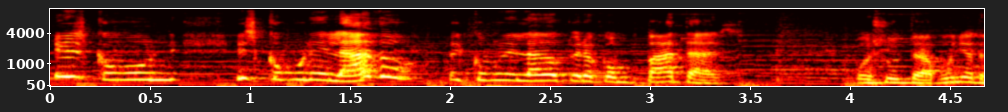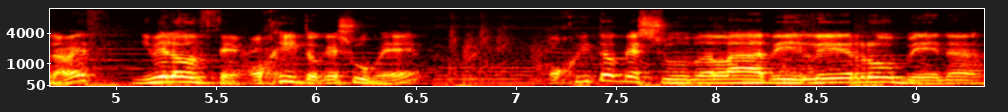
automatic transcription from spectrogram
Es como un. Es como un helado. Es como un helado, pero con patas. Pues Ultra Puño otra vez. Nivel 11. Ojito que sube, ¿eh? Ojito que sube la bilirrubina.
